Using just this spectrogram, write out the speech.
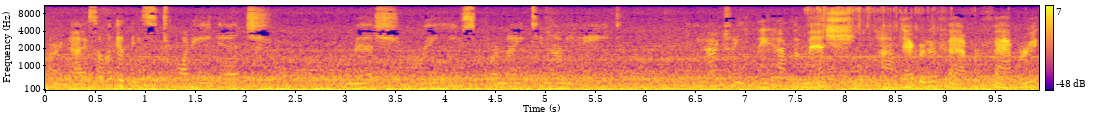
Alright guys, so look at these 20 inch mesh wreaths for 19.98. You actually, they have the mesh um, decorative fabric, fabric,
